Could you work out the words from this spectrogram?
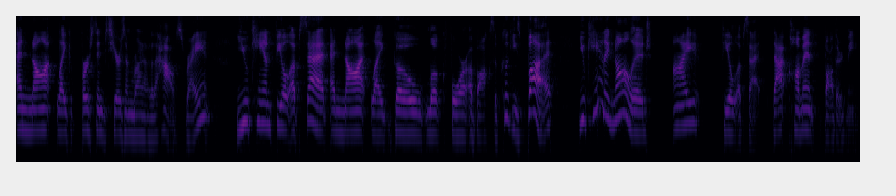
and not like burst into tears and run out of the house, right? You can feel upset and not like go look for a box of cookies, but you can acknowledge, I feel upset. That comment bothered me.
